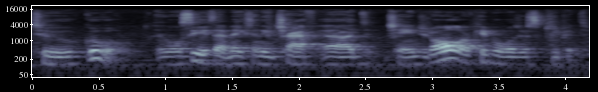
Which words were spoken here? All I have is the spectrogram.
to Google. And we'll see if that makes any uh, change at all or people will just keep it.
